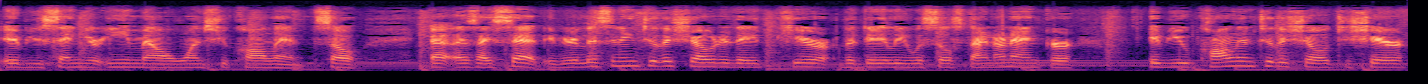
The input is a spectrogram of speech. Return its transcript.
if you send your email once you call in. So, uh, as I said, if you're listening to the show today, here the daily with Syl Stein on Anchor, if you call into the show to share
